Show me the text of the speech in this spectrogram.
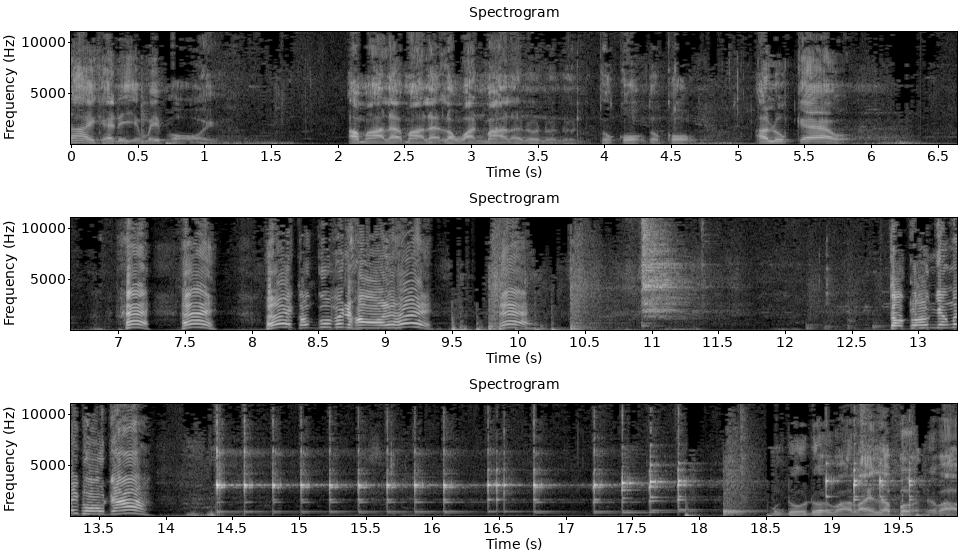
ได้แค่นี้ยังไม่พออีกเอามาแล้วมาแล้วรางวัลมาแล้วนนนนตัวโกงตัวโกงเอาลูกแก้ว เฮ้ยเฮ้ยเฮ้ยของกูเป็นห่อเลยเฮ้ยเฮ้ยตกลงยังไม่บูดนะ มึงดูด้วยว่าอะไรระเบิดหรือเปล่า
